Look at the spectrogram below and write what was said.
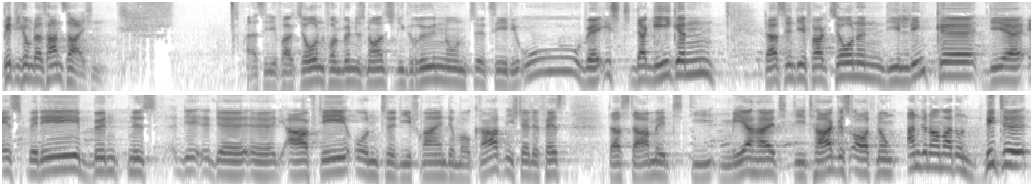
bitte ich um das Handzeichen. Das sind die Fraktionen von BÜNDNIS 90 die GRÜNEN und CDU. Wer ist dagegen? Das sind die Fraktionen DIE LINKE, der SPD, Bündnis, die äh, AfD und die Freien Demokraten. Ich stelle fest, dass damit die Mehrheit die Tagesordnung angenommen hat. und bitte,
